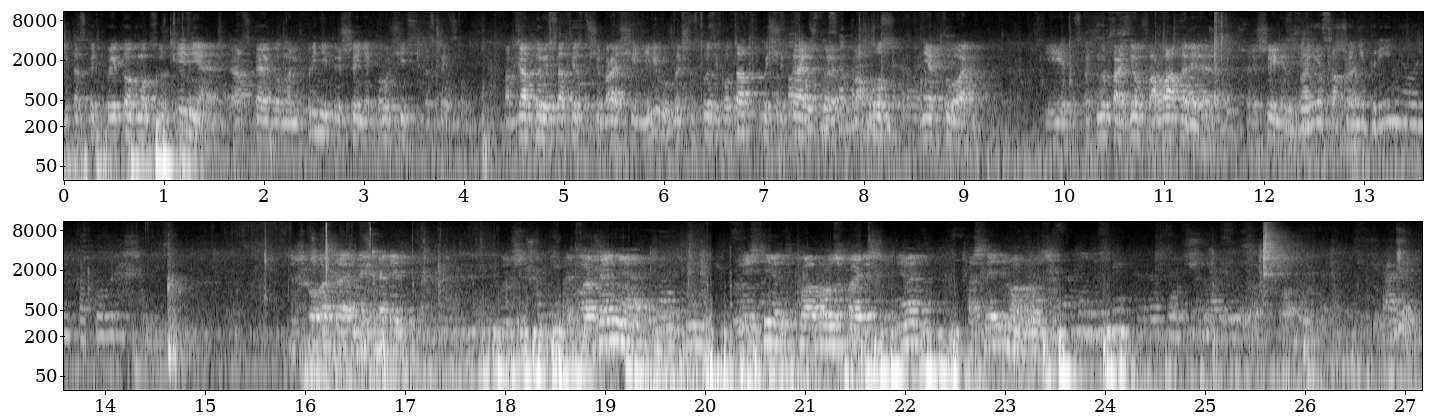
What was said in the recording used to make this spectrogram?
И, так сказать, по итогам обсуждения городская дума примет решение поручить, так сказать, подготовить соответствующее обращение, либо большинство депутатов посчитают, что этот вопрос не актуален. И, так сказать, мы пойдем в фарватере решения ЖС еще не приняла никакого решения. Значит, уважаемые коллеги, значит, предложение внести этот вопрос в повестку дня, последний вопрос. Пожалуйста.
